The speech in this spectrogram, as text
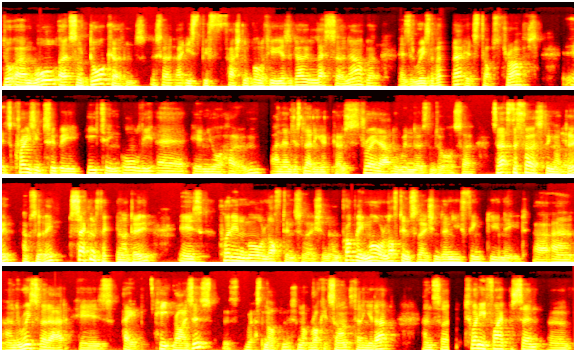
door, um, wall, uh, sort of door curtains. So that used to be fashionable a few years ago, less so now, but there's a reason for that. It stops drafts. It's crazy to be heating all the air in your home and then just letting it go straight out the windows and doors. So, so that's the first thing I do. Absolutely. Second thing I do is put in more loft insulation and probably more loft insulation than you think you need. Uh, and, and the reason for that is, hey, heat rises. It's, that's not, it's not rocket science telling you that. And so 25% of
